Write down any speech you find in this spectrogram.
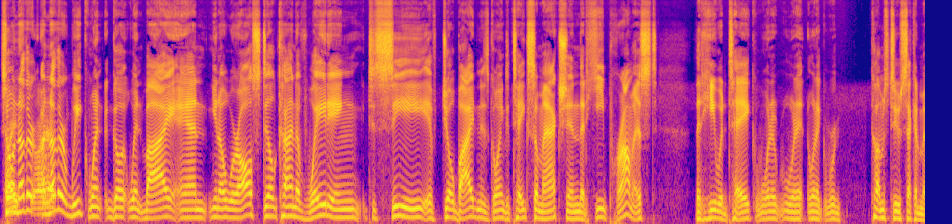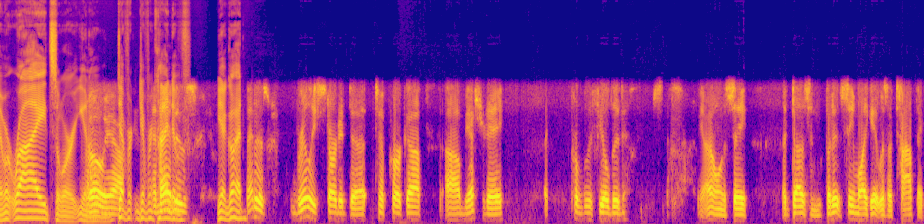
So Right, another so I have- another week went go went by, and you know we're all still kind of waiting to see if Joe Biden is going to take some action that he promised that he would take when it when it when it comes to Second Amendment rights or you know Oh, yeah. different different And kind of is- yeah. Go ahead. that has really started to to perk up. Um, yesterday, I probably fielded, you know, I don't want to say a dozen, but it seemed like it was a topic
